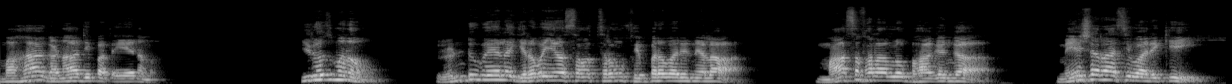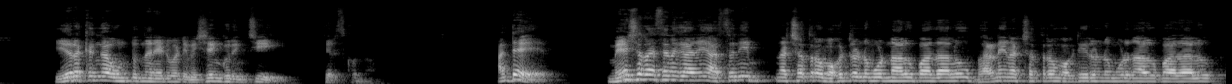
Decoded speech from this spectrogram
మహాగణాధిపతయే నమ. ఈరోజు మనం రెండు వేల ఇరవయో సంవత్సరం ఫిబ్రవరి నెల మాసఫలాల్లో భాగంగా మేషరాశి వారికి ఏ రకంగా ఉంటుందనేటువంటి విషయం గురించి తెలుసుకుందాం. అంటే మేషరాశి అనగానే అశ్విని నక్షత్రం ఒకటి రెండు మూడు నాలుగు పాదాలు భరణి నక్షత్రం ఒకటి రెండు మూడు నాలుగు పాదాలు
